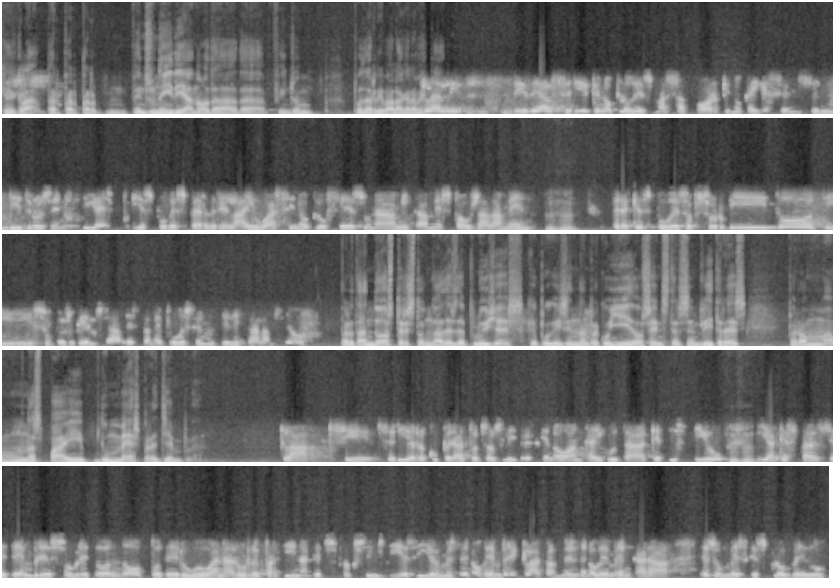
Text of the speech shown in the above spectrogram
Que, clar, per, per, per, tens una idea, no?, de, de fins on pot arribar la Clar, gravetat. l'i- l'ideal seria que no plogués massa fort, que no caiguessin 100 litres en un dia i es pogués perdre l'aigua, sinó que ho fes una mica més pausadament, Uh -huh. Perquè es pogués absorbir tot i suposo que els arbres també poguessin utilitzar-la millor. Per tant, dos, tres tongades de pluges que poguessin recollir 200-300 litres, però amb, amb un espai d'un mes, per exemple. Clar, sí, seria recuperar tots els litres que no han caigut aquest estiu uh Mhm. -huh. i aquest setembre, sobretot, no poder-ho anar-ho repartint aquests pròxims dies i el mes de novembre. Clar, que el mes de novembre encara és un mes que és plovedor.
